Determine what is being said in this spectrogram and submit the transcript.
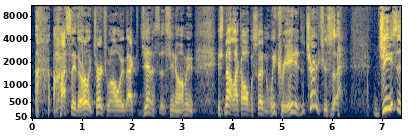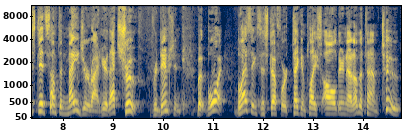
I say the early church went all the way back to Genesis. You know, I mean, it's not like all of a sudden we created the church. Uh, Jesus did something major right here. That's true. Redemption. But boy, blessings and stuff were taking place all during that other time too.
